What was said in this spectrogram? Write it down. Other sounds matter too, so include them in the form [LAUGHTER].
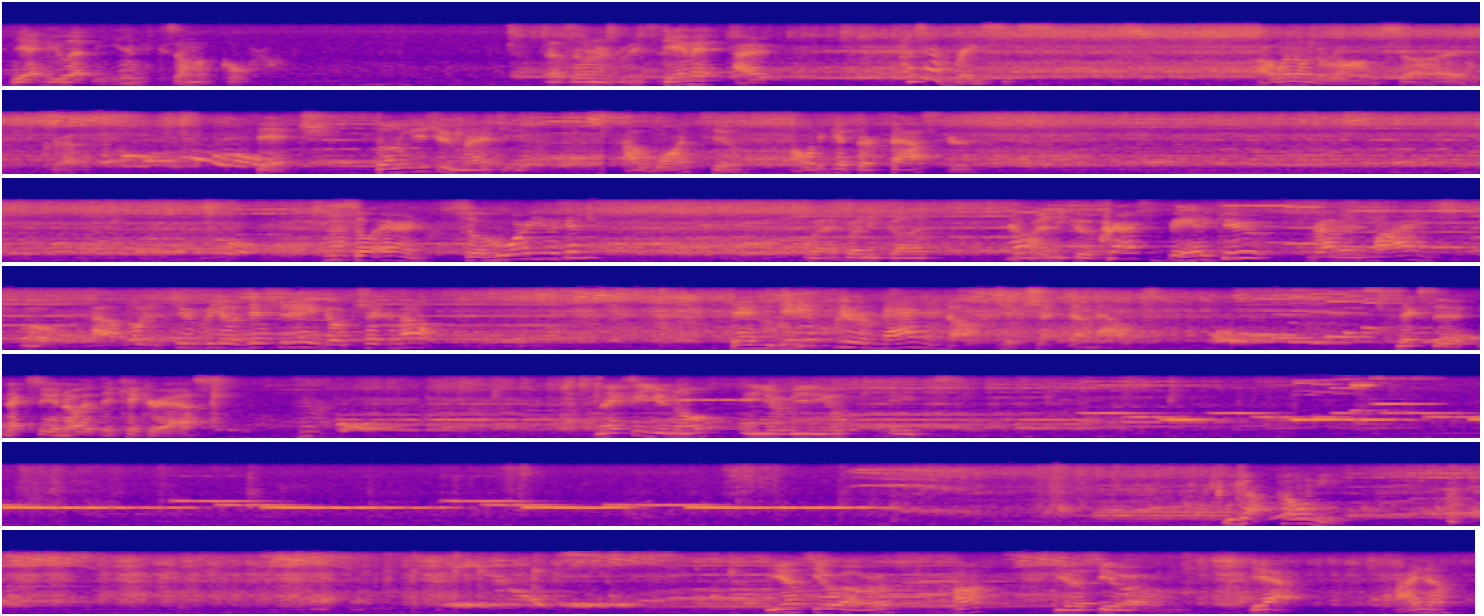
Yeah, he let me in because I'm a Goron. That's not racist. Damn it, I... How's that racist? I went on the wrong side. Crap. Bitch. Don't use your magic. I want to. I want to get there faster. So, Aaron, so who are you again? Crash Bandicoot. No. Bandicoot. Crash Bandicoot? Crashing Minds. Oh. I uploaded two videos yesterday. Go check them out. Damn, he did. If you're man enough to check them out. Next to, next thing you know it, they kick your ass. Hmm. Next thing you know, in your video, it's We got Pony. you have zero hours. Huh? You have zero hours. Yeah. I know.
